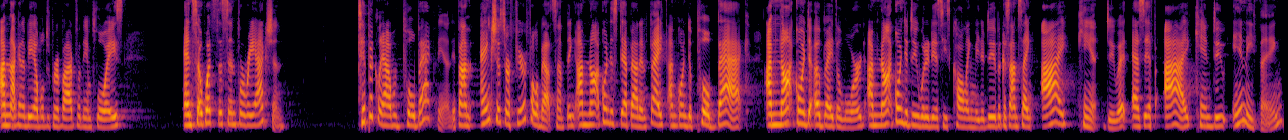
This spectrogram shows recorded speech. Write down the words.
I'm not going to be able to provide for the employees. And so, what's the sinful reaction? Typically, I would pull back then. If I'm anxious or fearful about something, I'm not going to step out in faith. I'm going to pull back. I'm not going to obey the Lord. I'm not going to do what it is He's calling me to do because I'm saying I can't do it as if I can do anything.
